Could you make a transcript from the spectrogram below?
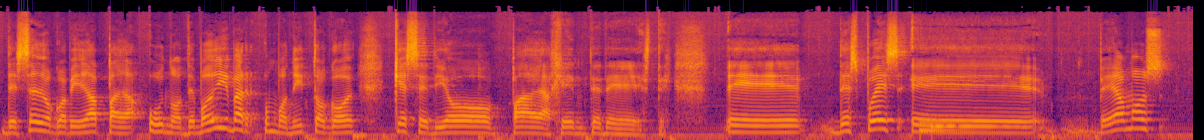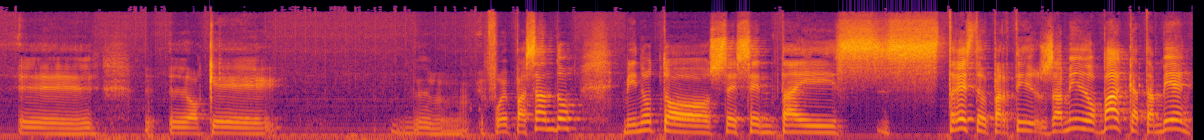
de 0 Guavirá para 1 de Bolívar, un bonito gol que se dio para la gente de este. Eh, después eh, veamos eh, lo que fue pasando. Minuto 63 del partido. Ramiro Vaca también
